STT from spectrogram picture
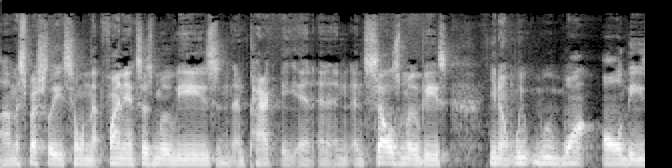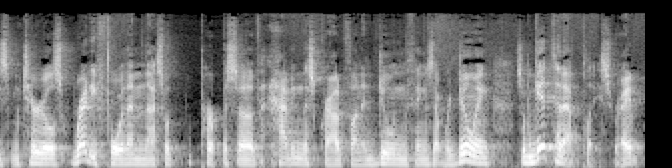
um, especially someone that finances movies and and, pack, and, and, and sells movies. You know, we, we want all these materials ready for them, and that's what the purpose of having this crowdfund and doing the things that we're doing. So we get to that place, right?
